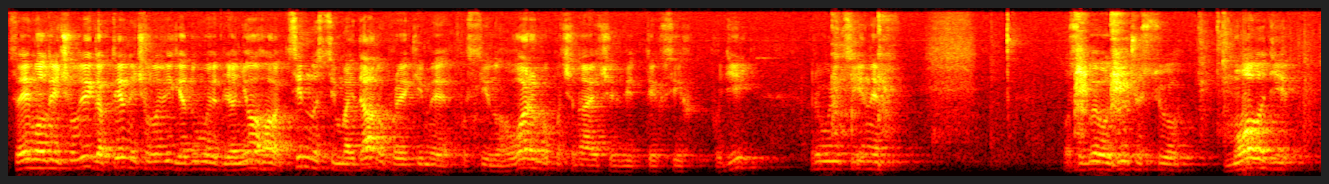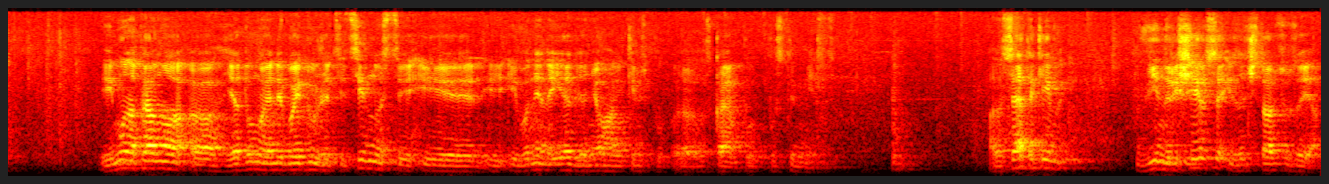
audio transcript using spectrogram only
Цей молодий чоловік, активний чоловік, я думаю, для нього цінності Майдану, про які ми постійно говоримо, починаючи від тих всіх подій революційних, особливо з участю молоді. І йому, напевно, е, я думаю, не байдужі ці цінності, і, і, і вони не є для нього якимось, е, скажімо, пустим місцем. Але все-таки він рішився і зачитав цю заяву.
